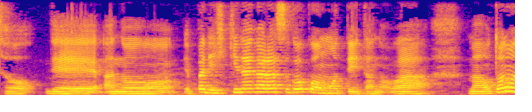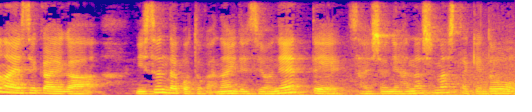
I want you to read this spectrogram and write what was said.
そう。で、あの、やっぱり弾きながらすごく思っていたのは、まあ、音のない世界が、に住んだことがないですよねって最初に話しましたけど、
